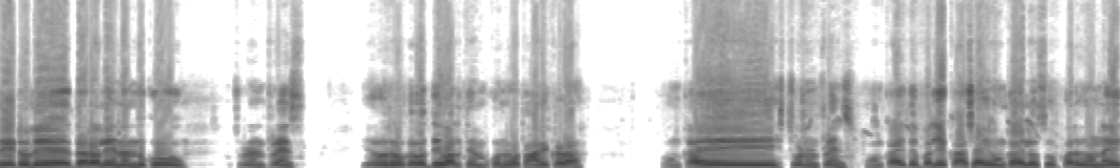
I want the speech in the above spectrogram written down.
రేటు లే ధర లేనందుకు చూడండి ఫ్రెండ్స్ ఎవరు ఒక వద్ది వాళ్ళు తెంపుకొని పోతున్నారు ఇక్కడ. వంకాయ చూడండి ఫ్రెండ్స్ వంకాయ అయితే భలే కాశాయి వంకాయలు సూపర్గా ఉన్నాయి.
